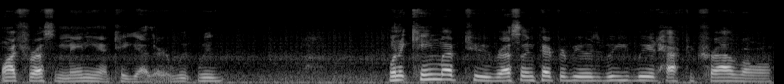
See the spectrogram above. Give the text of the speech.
watch WrestleMania together. We, we when it came up to wrestling pay-per-views, we, we would have to travel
